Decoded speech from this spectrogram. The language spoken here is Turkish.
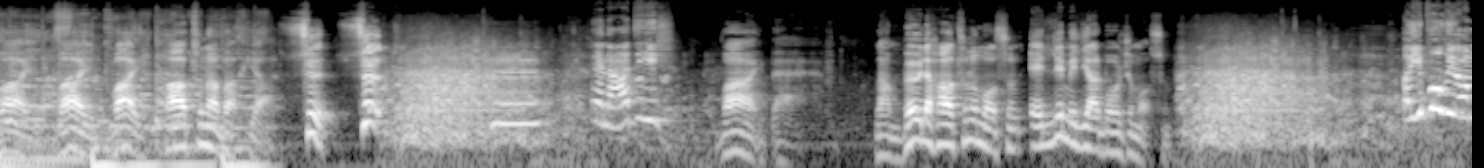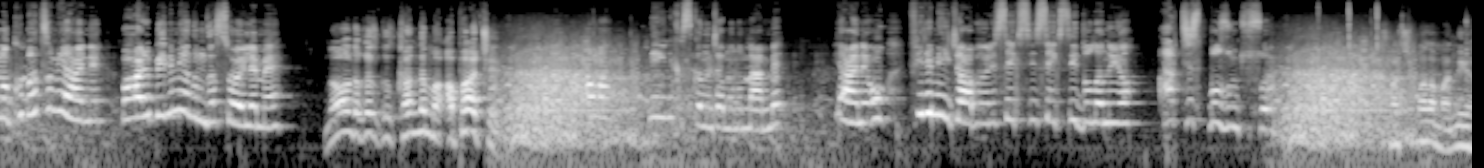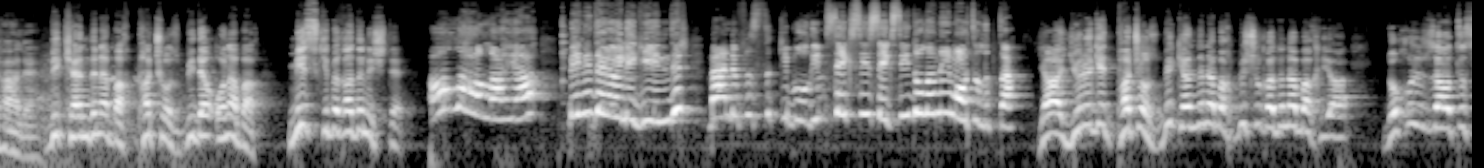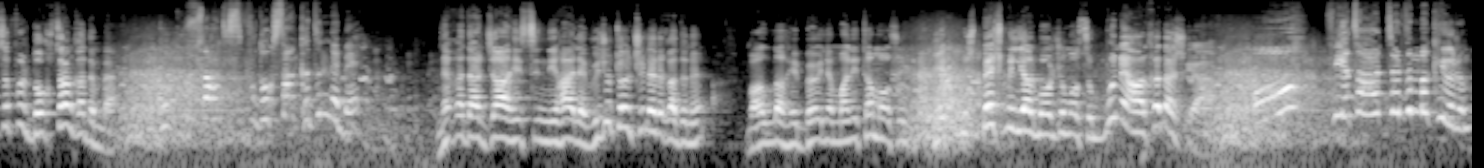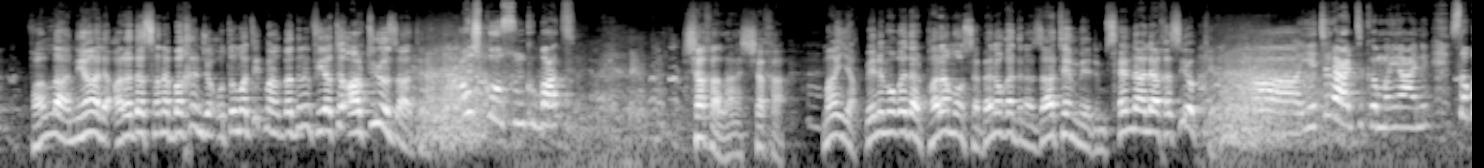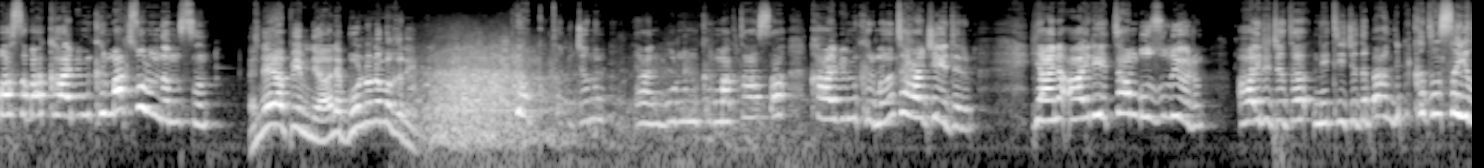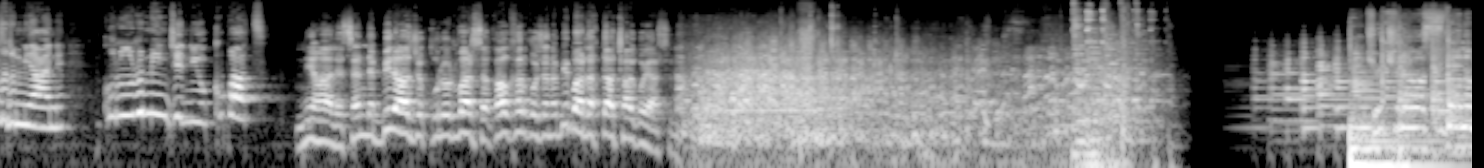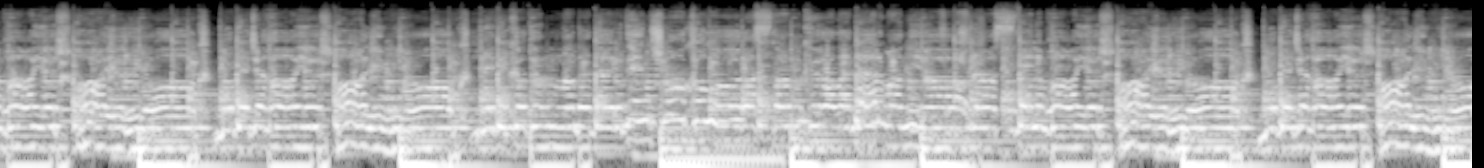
Vay vay vay hatuna bak ya. Süt süt. Fena değil. Vay be. Lan böyle hatunum olsun 50 milyar borcum olsun. Ayıp oluyor ama Kubat'ım yani. Bari benim yanımda söyleme. Ne oldu kız kıskandın mı? Apaçi. Ama neyini kıskanacağım onun ben be? Yani o film icabı öyle seksi seksi dolanıyor. Artist bozuntusu. Saçmalama Nihale. Bir kendine bak paçoz bir de ona bak. Mis gibi kadın işte. Allah Allah ya. Beni de öyle giyindir. Ben de fıstık gibi olayım. Seksi seksi dolanayım ortalıkta. Ya yürü git paçoz. Bir kendine bak bir şu kadına bak ya. 906 090 kadın be. 96090 kadın ne be? Ne kadar cahilsin Nihale. Vücut ölçüleri kadını. Vallahi böyle manitam olsun. 75 milyar borcum olsun. Bu ne arkadaş ya? Oh fiyatı arttırdım bakıyorum. Vallahi Nihale arada sana bakınca otomatikman kadının fiyatı artıyor zaten. Aşk olsun Kubat. Şaka lan şaka. Manyak benim o kadar param olsa ben o kadına zaten veririm. Seninle alakası yok ki. Aa yeter artık ama yani. Sabah sabah kalbimi kırmak zorunda mısın? E ne yapayım Nihale burnunu mu kırayım? Yok. Kırmaktansa kalbimi kırmanı tercih ederim. Yani ayrıyetten bozuluyorum. Ayrıca da neticede ben de bir kadın sayılırım yani. Gururum inceliyor Kubat. Nihale sende birazcık gurur varsa kalkar kocana bir bardak daha çay koyarsın. Kükre aslanım hayır, hayır yok olhos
